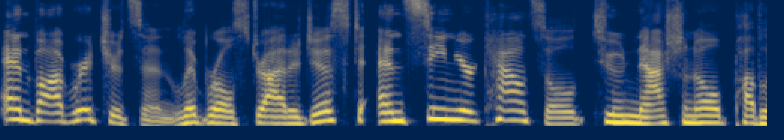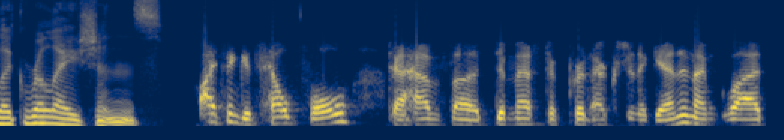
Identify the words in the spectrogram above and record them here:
and Bob Richardson, Liberal Strategist and Senior Counsel to National Public Relations. I think it's helpful to have uh, domestic production again, and I'm glad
